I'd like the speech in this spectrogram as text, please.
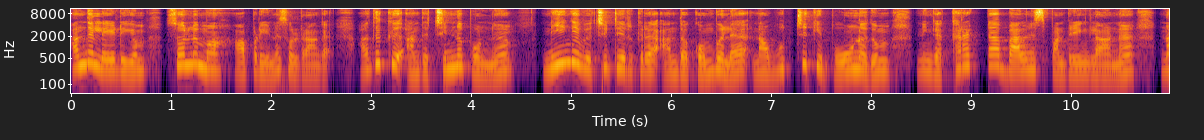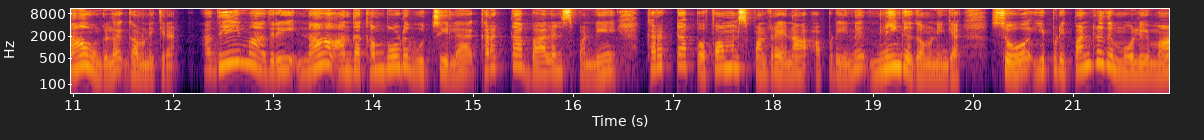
அந்த லேடியும் சொல்லுமா? அப்படின்னு சொல்கிறாங்க அதுக்கு அந்த சின்ன பொண்ணு நீங்கள் வச்சுட்டு இருக்கிற அந்த கொம்பில் நான் உச்சிக்கு போனதும் நீங்கள் கரெக்டாக பேலன்ஸ் பண்ணுறீங்களான்னு நான் உங்களை கவனிக்கிறேன். அதே மாதிரி நான் அந்த கம்போட உச்சியில் கரெக்டாக பேலன்ஸ் பண்ணி கரெக்டாக பர்ஃபாமன்ஸ் பண்ணுறேனா அப்படின்னு நீங்கள் கவனிங்க. ஸோ இப்படி பண்ணுறது மூலயமா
